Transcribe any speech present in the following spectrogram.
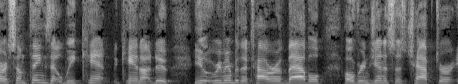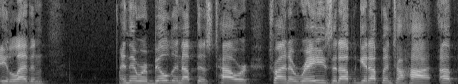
are some things that we can't cannot do. You remember the Tower of Babel over in Genesis chapter 11 and they were building up this tower trying to raise it up get up into high up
